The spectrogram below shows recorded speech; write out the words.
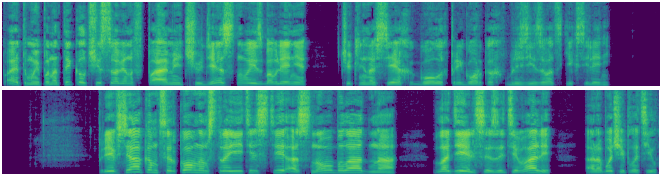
поэтому и понатыкал часовен в память чудесного избавления чуть ли не на всех голых пригорках вблизи заводских селений. При всяком церковном строительстве основа была одна — владельцы затевали, а рабочий платил.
